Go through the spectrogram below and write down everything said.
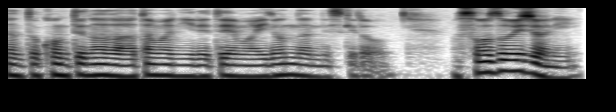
ちゃんとコンテナを頭に入れて、まあ、挑んだんですけど、ま想像以上に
